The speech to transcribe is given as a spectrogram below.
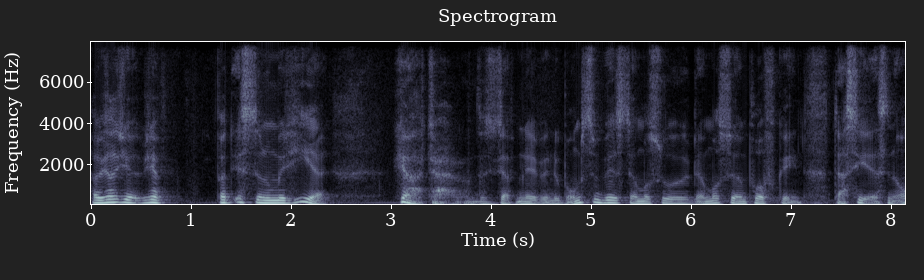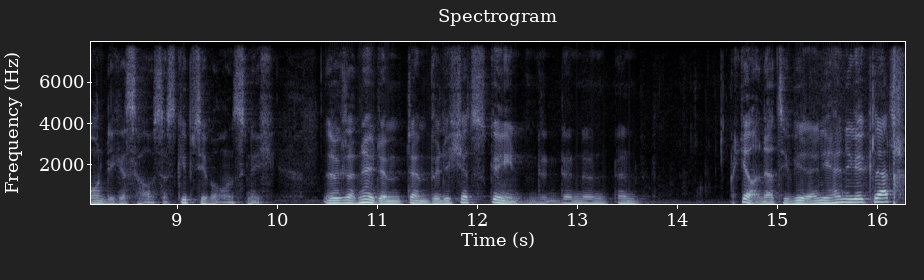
habe ich gesagt, ich, was ist denn nun mit hier? Ja, da, das ist ja, nee, wenn du bumsen willst, dann musst du, dann musst du im Puff gehen. Das hier ist ein ordentliches Haus, das gibt's hier bei uns nicht. Und er hat gesagt, nee, dann, dann will ich jetzt gehen. Dann, dann, dann, ja, und dann hat sie wieder in die Hände geklatscht.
